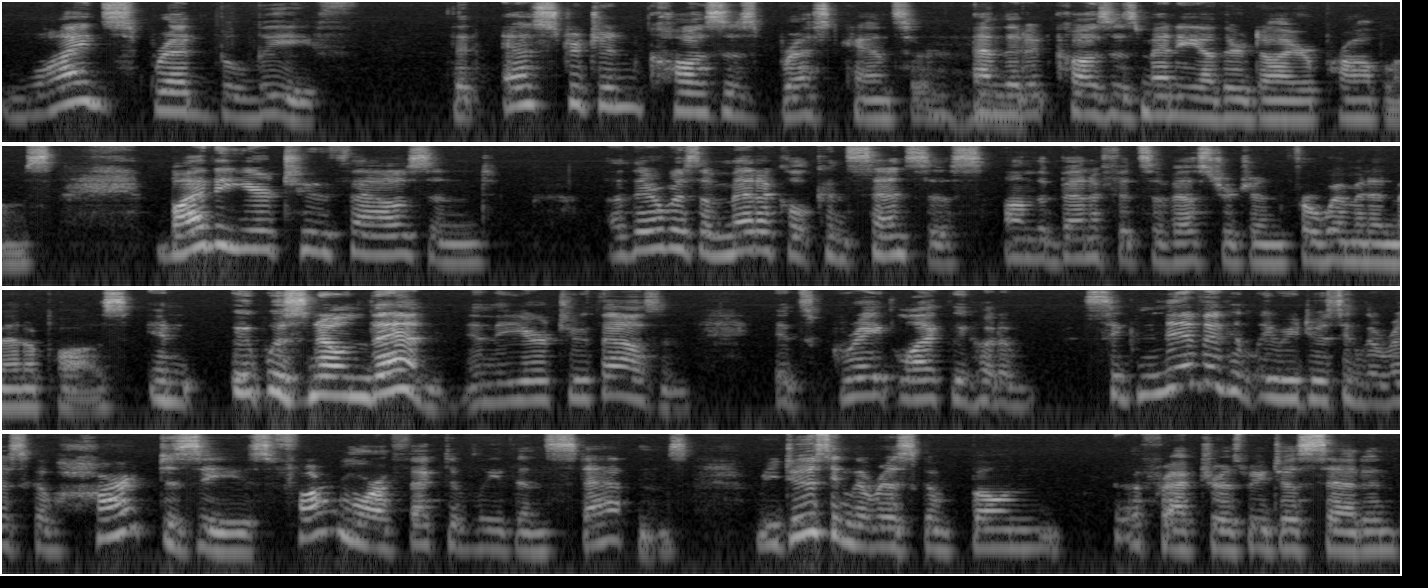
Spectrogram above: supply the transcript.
widespread belief that estrogen causes breast cancer and that it causes many other dire problems. By the year 2000, uh, there was a medical consensus on the benefits of estrogen for women in menopause. In, it was known then, in the year 2000, its great likelihood of significantly reducing the risk of heart disease far more effectively than statins, reducing the risk of bone fracture, as we just said, and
